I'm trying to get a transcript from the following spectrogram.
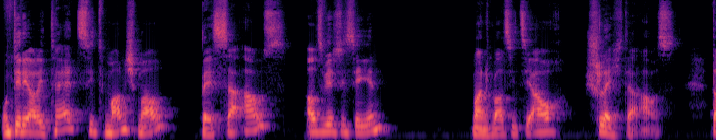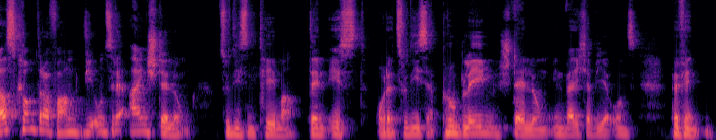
Und die Realität sieht manchmal besser aus, als wir sie sehen. Manchmal sieht sie auch schlechter aus. Das kommt darauf an, wie unsere Einstellung zu diesem Thema denn ist oder zu dieser Problemstellung, in welcher wir uns befinden.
